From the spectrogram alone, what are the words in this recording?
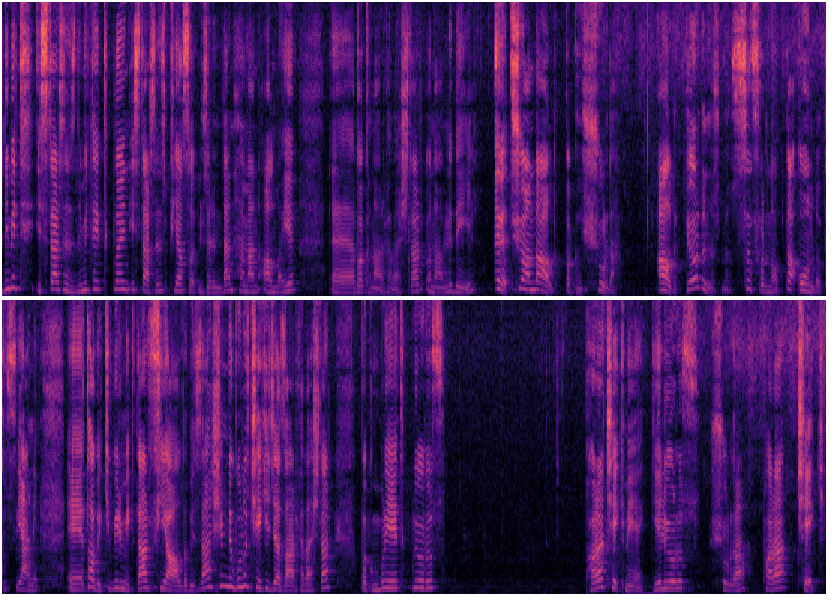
Limit isterseniz limite tıklayın isterseniz piyasa üzerinden hemen almayı e, bakın arkadaşlar önemli değil. Evet şu anda aldık bakın şurada aldık. Gördünüz mü? 0.19. Yani e, tabii ki bir miktar fi aldı bizden. Şimdi bunu çekeceğiz arkadaşlar. Bakın buraya tıklıyoruz. Para çekmeye geliyoruz. Şurada para çek.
